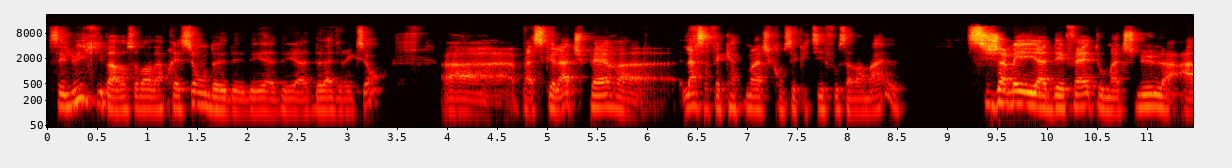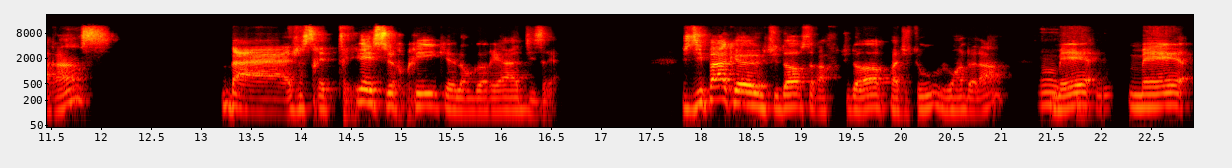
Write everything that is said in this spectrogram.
c'est lui qui va recevoir la pression de, de, la direction. Euh, parce que là, tu perds. là, ça fait quatre matchs consécutifs où ça va mal. Si jamais il y a défaite ou match nul à Reims, bah, je serais très surpris que Longoria dise rien. Je dis pas que tu dors sera foutu dehors, pas du tout, loin de là. mais, mais,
